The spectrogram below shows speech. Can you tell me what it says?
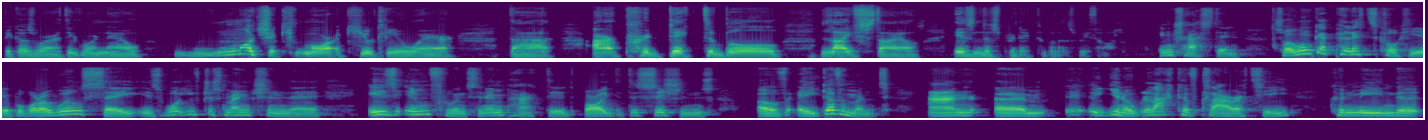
Because we're i think we're now much ac- more acutely aware that our predictable lifestyle isn't as predictable as we thought Interesting. So I won't get political here, but what I will say is what you've just mentioned there is influenced and impacted by the decisions of a government. And, um, you know, lack of clarity can mean that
